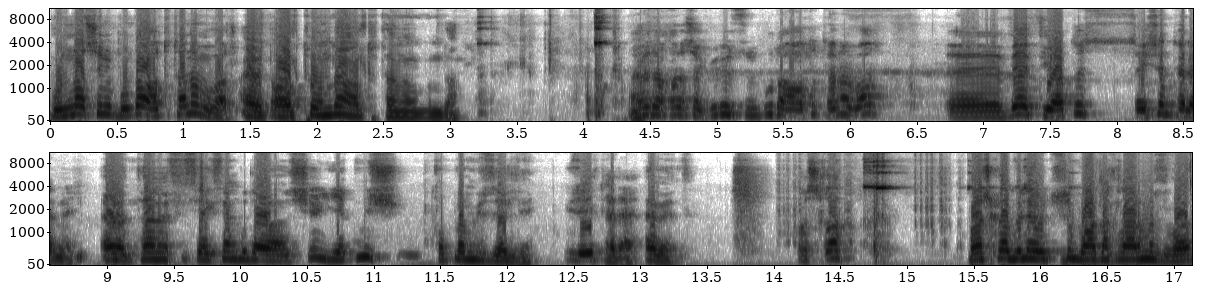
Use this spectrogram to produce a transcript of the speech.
Bundan şimdi bunda 6 tane mi var? Evet 6 ondan 6 tane bundan. Evet arkadaşlar görüyorsunuz burada 6 tane var. E, ve fiyatı 80 TL mi? Evet tanesi 80 bu da şey 70 toplam 150. 150 TL. Evet. Başka? Başka bile su bardaklarımız var.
